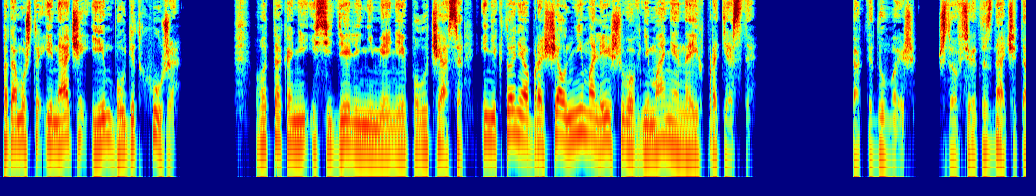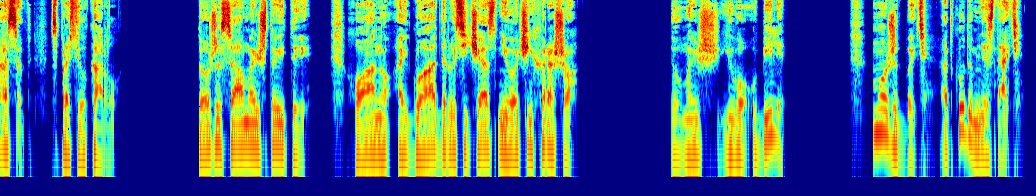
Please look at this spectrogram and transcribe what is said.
потому что иначе им будет хуже. Вот так они и сидели не менее получаса, и никто не обращал ни малейшего внимания на их протесты. «Как ты думаешь, что все это значит, Асад?» — спросил Карл. «То же самое, что и ты. Хуану Айгуадеру сейчас не очень хорошо». «Думаешь, его убили?» «Может быть. Откуда мне знать?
